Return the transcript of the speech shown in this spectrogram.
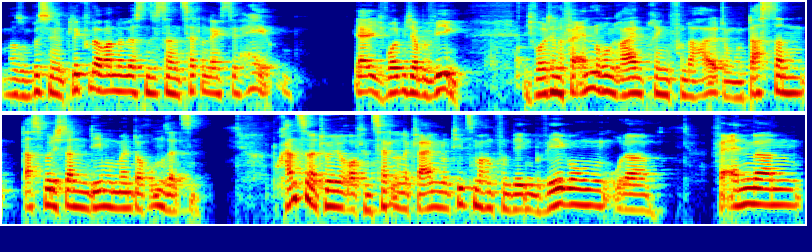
mal so ein bisschen den Blick wieder wandern lässt und siehst deinen Zettel und denkst dir, hey, ja, ich wollte mich ja bewegen. Ich wollte eine Veränderung reinbringen von der Haltung und das dann, das würde ich dann in dem Moment auch umsetzen. Du kannst dir natürlich auch auf den Zettel eine kleine Notiz machen von wegen Bewegung oder verändern,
